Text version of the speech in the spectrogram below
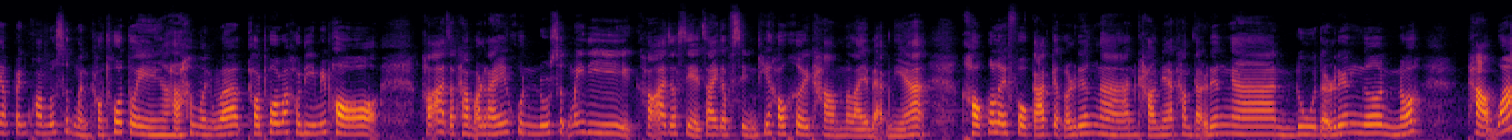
ยังเป็นความรู้สึกเหมือนเขาโทษตัวเองอะค่ะเหมือนว่าเขาโทษว่าเขาดีไม่พอ เขาอาจจะทำอะไรให้คุณรู้สึกไม่ดี เขาอาจจะเสียใจกับสิ่งที่เขาเคยทำอะไรแบบนี้เขาก็เลยโฟกัสเกี่ยวกับเรื่องงานเขาเนี้ยทำแต่เรื่องงาน ดูแต่เรื่องเงินเนาะถามว่า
